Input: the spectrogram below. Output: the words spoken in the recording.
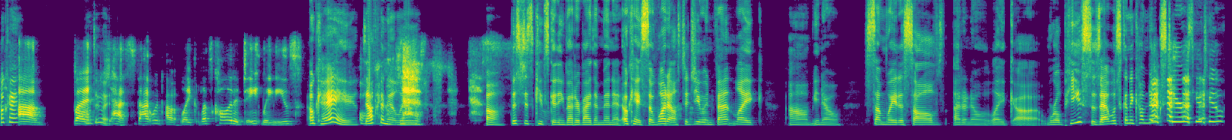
okay. Um, I'll but do it. yes, that would uh, like let's call it a date, ladies. okay. Oh my God, definitely. Yes. Oh, this just keeps getting better by the minute. Okay, so what else? Did you invent like um, you know, some way to solve, I don't know, like uh world peace? Is that what's gonna come next year with you two?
